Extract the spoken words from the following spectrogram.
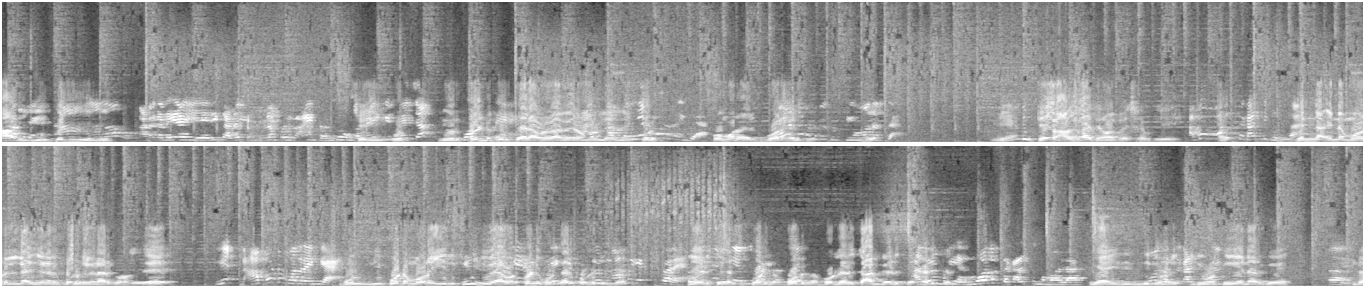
ஆடி இருக்கட்டும் சரி இது ஒரு ஃப்ரெண்டு கொடுத்தாரு அவ்வளவுதான் வேற ஒண்ணும் இல்லை ஏன் மோதிரம்? உன் மோரம் இருக்கு போறேன் இருக்கு மோதிரம். ஏன்டி தேவை அகராஜமா பேசுற அப்படி. என்ன என்ன மோரம் இல்ல இது எனக்கு போடுறது என்ன இருக்கு உனக்கு நீ போட்ட மோரம் இதுக்கு இது ஒரு ஃப்ரெண்டு கொடுத்தாரு போட்டு எடுத்து. எடுத்து போட்டுக்கலாம் போட்டுக்கலாம் போட்டு காம்பி எடுத்து எடுத்து. ஏன் இது இதுக்கு உனக்கு இது உனக்கு என்ன இருக்கு. இந்த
